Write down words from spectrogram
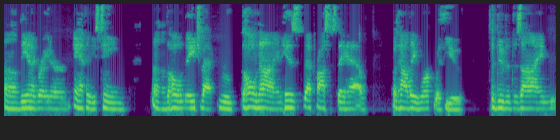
uh, the integrator, Anthony's team, uh, the whole the HVAC group, the whole nine, his, that process they have with how they work with you to do the design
